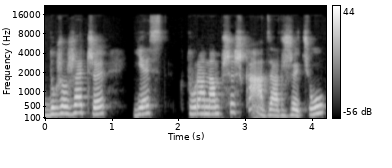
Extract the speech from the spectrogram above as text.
dużo rzeczy jest, która nam przeszkadza w życiu,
